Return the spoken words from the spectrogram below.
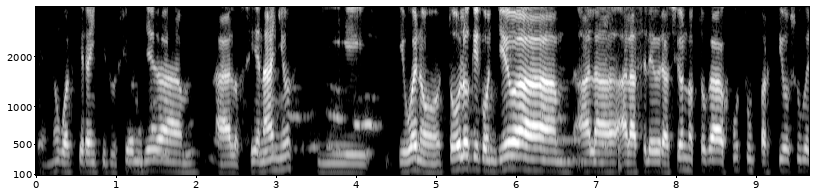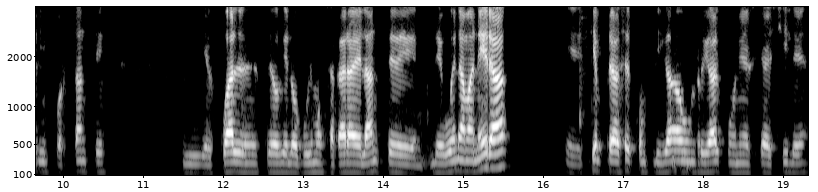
Eh, no cualquier institución llega a los 100 años y, bueno, todo lo que conlleva a la, celebración nos toca justo un partido súper importante y el cual creo que lo pudimos sacar adelante de, buena manera. Eh, siempre va a ser complicado un rival como Universidad de Chile,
